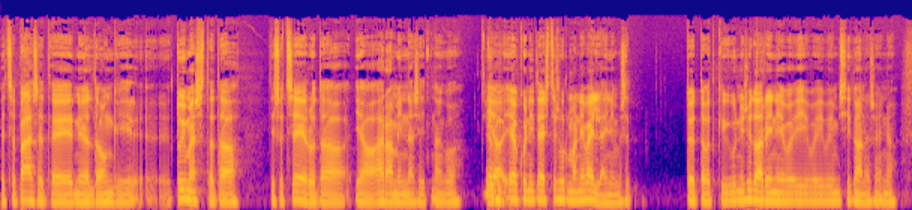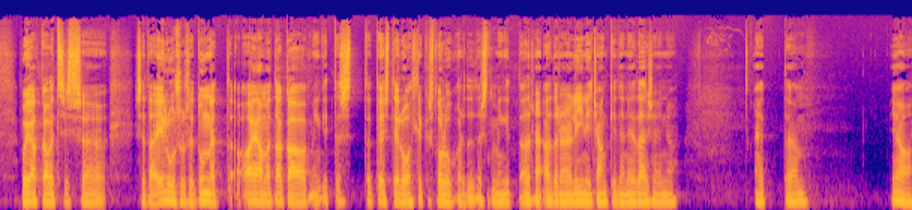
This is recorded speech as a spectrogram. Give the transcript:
et see pääsetee nii-öelda ongi tuimestada, dissotseeruda ja ära minna siit nagu. ja, ja, ja kuni täiesti surmani välja, inimesed töötavadki kuni südarini või, või, või mis iganes, on ju. või hakkavad siis äh, seda elususe tunnet ajama taga mingitest tõesti eluohtlikest olukordadest, mingit adre, adrenaliini junkid ja nii edasi, on ju. et ähm, jaa,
